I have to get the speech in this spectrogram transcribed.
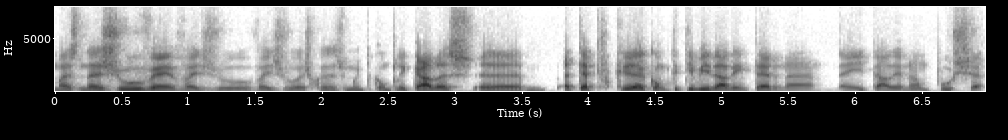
mas na Juve vejo, vejo as coisas muito complicadas, uh, até porque a competitividade interna em Itália não puxa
